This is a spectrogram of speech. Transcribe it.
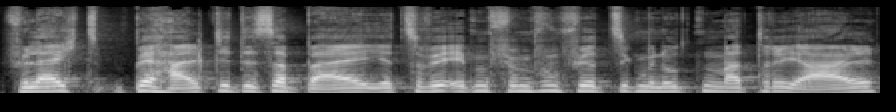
Vielleicht behalte ich das dabei. Jetzt habe ich eben 45 Minuten Material.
